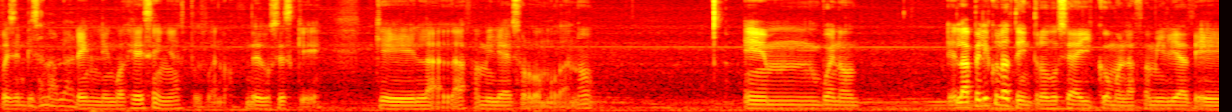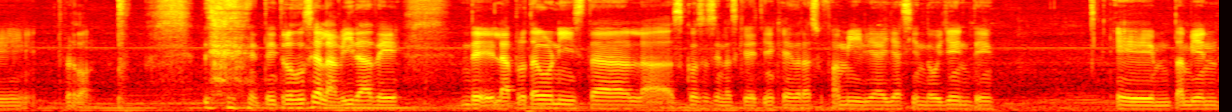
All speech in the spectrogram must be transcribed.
pues empiezan a hablar en lenguaje de señas pues bueno deduces que, que la, familia es sordomuda no em, bueno la película te introduce ahí como en la familia de perdón te introduce a la vida de de la protagonista, las cosas en las que tiene que ayudar a su familia, ella siendo oyente, em, también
